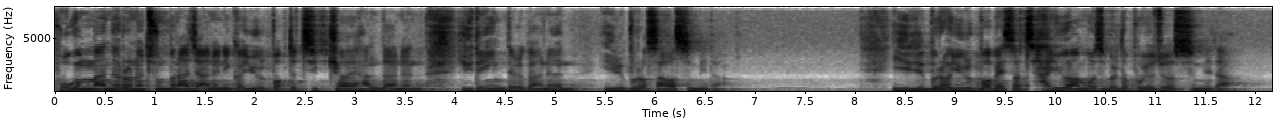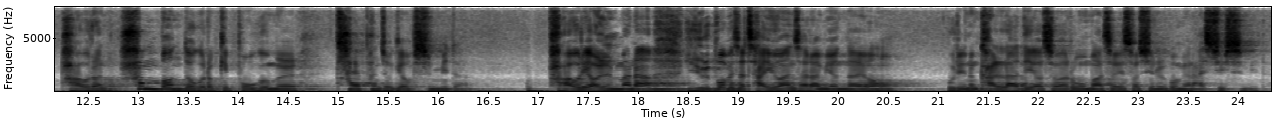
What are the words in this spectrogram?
복음만으로는 충분하지 않으니까 율법도 지켜야 한다는 유대인들과는 일부러 싸웠습니다. 일부러 율법에서 자유한 모습을 더 보여주었습니다. 바울은 한 번도 그렇게 복음을 타협한 적이 없습니다. 바울이 얼마나 율법에서 자유한 사람이었나요? 우리는 갈라디아서와 로마서의 서신을 보면 알 수 있습니다.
